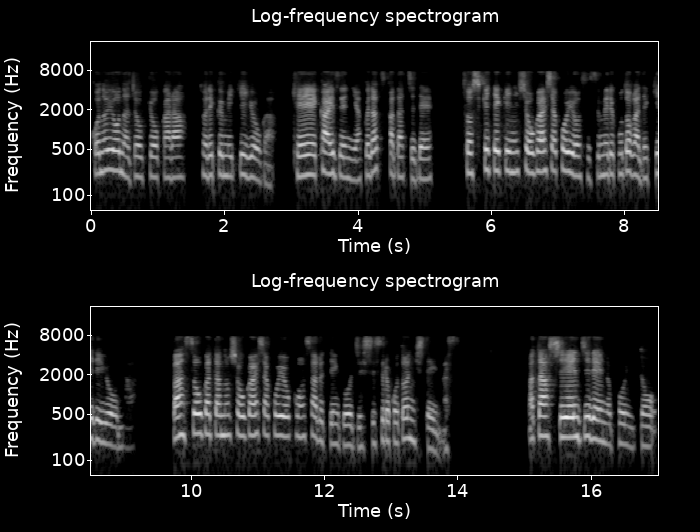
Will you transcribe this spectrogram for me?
このような状況から取り組み企業が経営改善に役立つ形で組織的に障害者雇用を進めることができるような伴走型の障害者雇用コンサルティングを実施することにしています。また支援事例のポイント、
